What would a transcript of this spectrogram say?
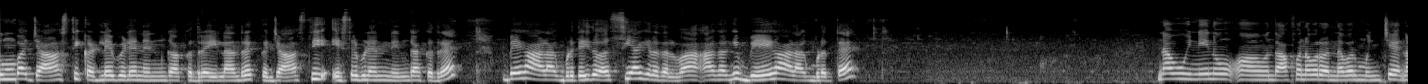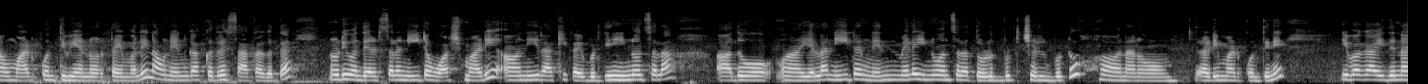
ತುಂಬ ಜಾಸ್ತಿ ಕಡಲೆಬೇಳೆ ನೆನ್ಗಾಕಿದ್ರೆ, ಇಲ್ಲಾಂದರೆ ಜಾಸ್ತಿ ಹೆಸ್ರುಬೇಳೆನ ನೆನ್ಗಾಕಿದ್ರೆ ಬೇಗ ಹಾಳಾಗ್ಬಿಡುತ್ತೆ. ಇದು ಹಸಿಯಾಗಿರೋದಲ್ವ? ಹಾಗಾಗಿ ಬೇಗ ಹಾಳಾಗ್ಬಿಡುತ್ತೆ. ನಾವು ಇನ್ನೇನು ಒಂದು half an hour one hour ಮುಂಚೆ ನಾವು ಮಾಡ್ಕೊತೀವಿ ಅನ್ನೋ ಟೈಮಲ್ಲಿ ನಾವು ನೆನ್ಗಾಕಿದ್ರೆ ಸಾಕಾಗುತ್ತೆ. ನೋಡಿ, ಒಂದೆರಡು ಸಲ ನೀಟಾಗಿ ವಾಶ್ ಮಾಡಿ ನೀರು ಹಾಕಿ ಕೈ ಬಿಡ್ತೀನಿ ಇನ್ನೊಂದು ಸಲ ಅದು ಎಲ್ಲ ನೀಟಾಗಿ ನೆಂದ ಮೇಲೆ ಇನ್ನೂ ಒಂದು ಸಲ ತೊಳೆದ್ಬಿಟ್ಟು ಚೆಲ್ಬಿಟ್ಟು ನಾನು ರೆಡಿ ಮಾಡ್ಕೊತೀನಿ. ಇವಾಗ ಇದನ್ನು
